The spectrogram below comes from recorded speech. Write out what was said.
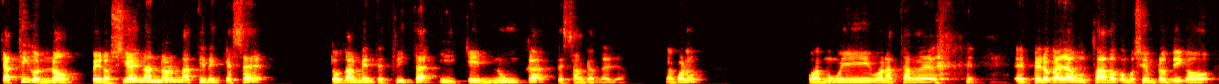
castigos no, pero si hay unas normas tienen que ser totalmente estrictas y que nunca te salgas de ellas. ¿De acuerdo? Pues muy buenas tardes. Espero que haya gustado. Como siempre os digo,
